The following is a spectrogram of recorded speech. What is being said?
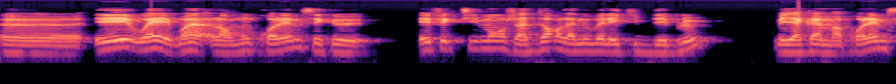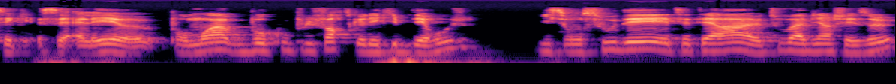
Et ouais, moi, alors mon problème, c'est que effectivement, j'adore la nouvelle équipe des Bleus, mais il y a quand même un problème, c'est qu'elle est, pour moi beaucoup plus forte que l'équipe des Rouges. Ils sont soudés, etc. euh, tout va bien chez eux.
